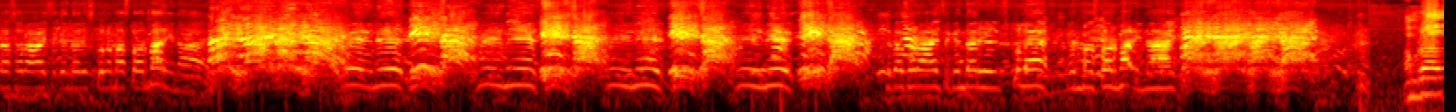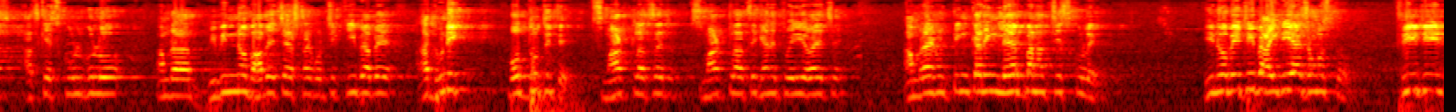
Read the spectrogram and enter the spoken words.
Sedasarai Secondary School Master Marina. We need We need We need We need Sedasarai Secondary School Master Marina. আমরা আজকে স্কুলগুলো আমরা বিভিন্নভাবে চেষ্টা করছি কীভাবে আধুনিক পদ্ধতিতে স্মার্ট ক্লাসের স্মার্ট ক্লাস এখানে তৈরি হয়েছে। আমরা এখন টিঙ্কারিং ল্যাব বানাচ্ছি স্কুলে। ইনোভেটিভ আইডিয়া সমস্ত। থ্রি ডির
